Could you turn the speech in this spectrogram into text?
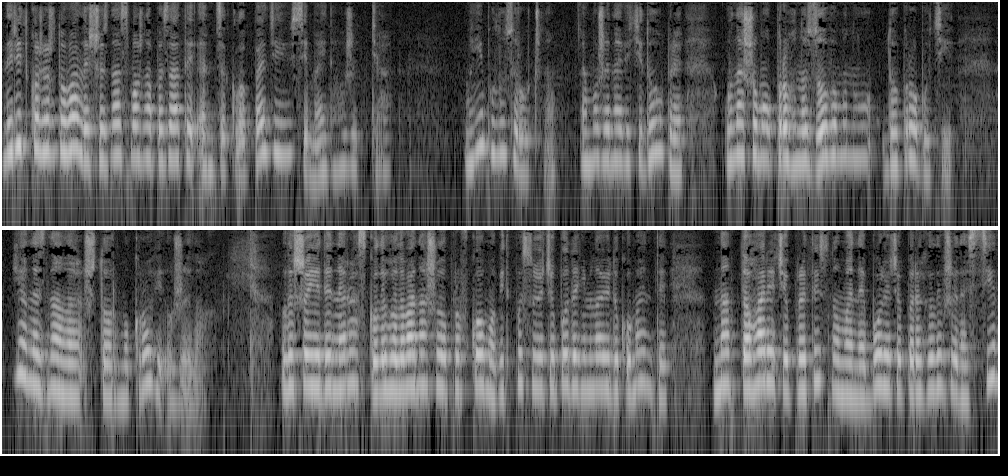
нерідко жартували, що з нас можна писати енциклопедію сімейного життя. Мені було зручно, а може навіть і добре, у нашому прогнозованому добробуті. Я не знала шторму крові у жилах. Лише єдиний раз, коли голова нашого профкому, відписуючи подані мною документи, надто гаряче притиснув мене, боляче перехиливши на стіл,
